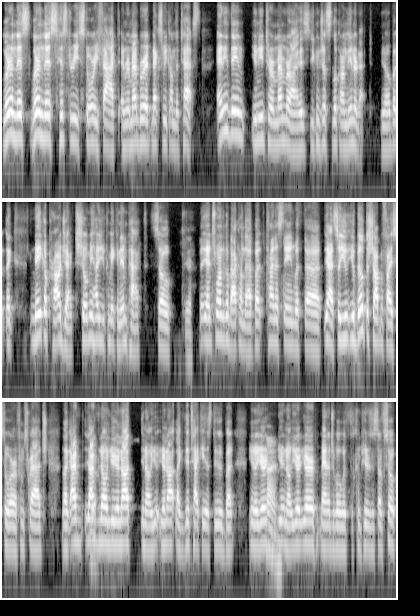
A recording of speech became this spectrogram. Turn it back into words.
learn this learn this history story fact and remember it next week on the test anything you need to memorize, you can just look on the internet, you know, but like make a project, show me how you can make an impact. So yeah. yeah, I just wanted to go back on that, but kind of staying with uh yeah, so you you built the Shopify store from scratch. Like I've I've known you, you're not, you know, you're not like the techiest dude, but you know, you're no. you know, you're you're manageable with the computers and stuff. So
